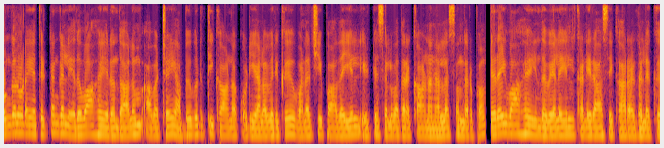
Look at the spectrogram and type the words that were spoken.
உங்களுடைய திட்டங்கள் எதுவாக இருந்தாலும் அவற்றை அபிவிருத்தி காணக்கூடிய அளவிற்கு வளர்ச்சி பாதையில் இட்டு செல்வதற்கான நல்ல சந்தர்ப்பம் நிறைவாக இந்த வேளையில் கனிராசிக்காரர்களுக்கு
